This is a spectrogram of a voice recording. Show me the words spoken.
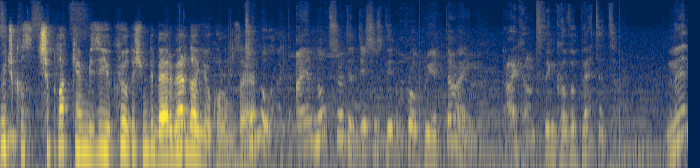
Üç kız çıplakken bizi yıkıyordu. Şimdi berber dayıyor kolumuza ya. General, I, I am not certain this is the appropriate time. I can't think of a better time. Men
